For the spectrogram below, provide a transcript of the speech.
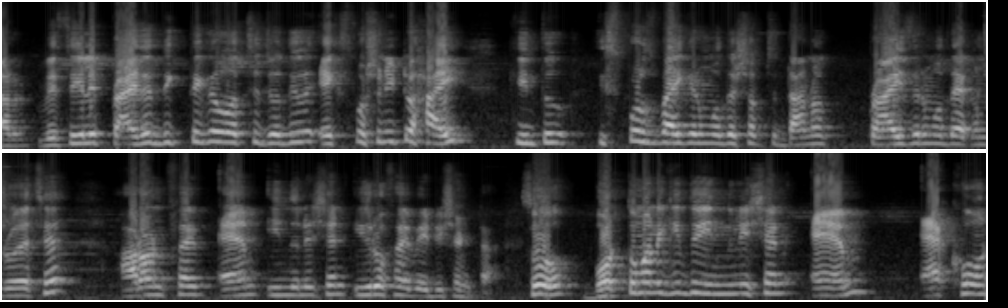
আর বেসিক্যালি প্রাইজের দিক থেকেও হচ্ছে যদিও এক্সপোশন একটু হাই কিন্তু স্পোর্টস বাইকের মধ্যে সবচেয়ে দানক প্রাইজের মধ্যে এখন রয়েছে R five M Indonesian euro five এডিশনটা সো বর্তমানে কিন্তু ইন্দোনেশিয়ান এম এখন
